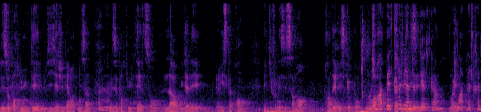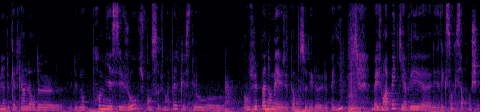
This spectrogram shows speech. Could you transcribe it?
Les opportunités, vous disiez, j'ai bien retenu ça, uh-huh. que les opportunités, elles sont là où il y a des risques à prendre et qu'il faut nécessairement prendre des risques pour. Moi, je me rappelle très bien de quelqu'un. Moi, je me rappelle très bien de quelqu'un lors de, de, mon premier séjour. Je pense, je me rappelle que c'était au. Bon, je vais pas nommer, je vais pas mentionner le, pays, hum. mais je me rappelle qu'il y avait euh, les élections qui s'approchaient.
